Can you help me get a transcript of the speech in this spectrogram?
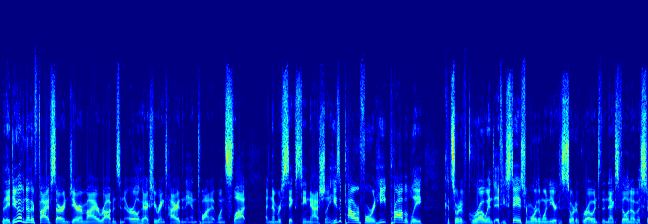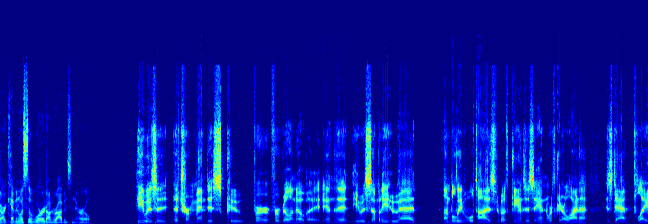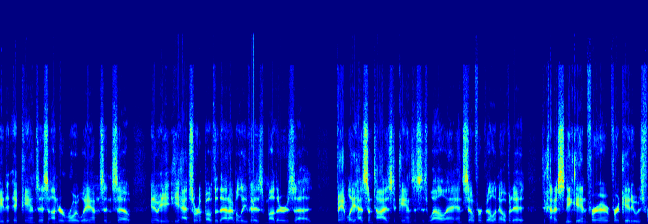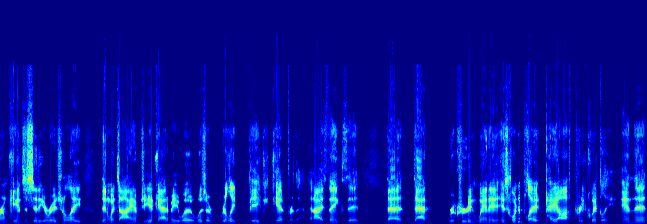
But they do have another five star in Jeremiah Robinson Earl, who actually ranked higher than Antoine at one slot at number 16 nationally. He's a power forward. He probably could sort of grow into, if he stays for more than one year, could sort of grow into the next Villanova star. Kevin, what's the word on Robinson Earl? He was a, a tremendous coup for, for Villanova in that he was somebody who had unbelievable ties to both Kansas and North Carolina. His dad played at Kansas under Roy Williams, and so you know he he had sort of both of that. I believe his mother's uh, family has some ties to Kansas as well, and, and so for Villanova to to kind of sneak in for for a kid who was from Kansas City originally, then went to IMG Academy was, was a really big get for them, and I think that that that recruiting win is going to play pay off pretty quickly and that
